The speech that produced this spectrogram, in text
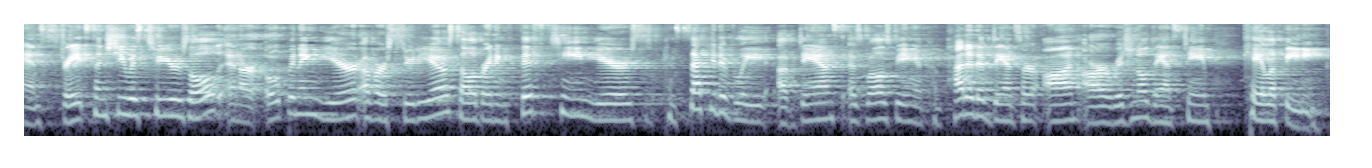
And straight since she was two years old, and our opening year of our studio, celebrating 15 years consecutively of dance, as well as being a competitive dancer on our original dance team, Kayla Feeney.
